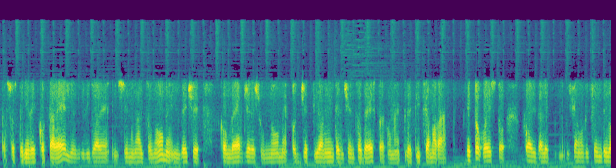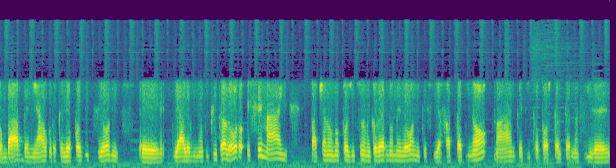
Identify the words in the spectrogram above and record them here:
per sostenere Cottarelli, individuare insieme un altro nome, invece convergere su un nome oggettivamente di centrodestra come Letizia Moratti. Detto questo, fuori dalle diciamo, vicende lombarde mi auguro che le opposizioni eh, dialoghino di più tra loro e semmai facciano un'opposizione al governo Meloni che sia fatta di no ma anche di proposte alternative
